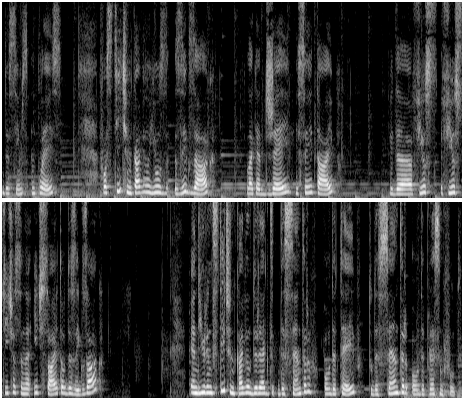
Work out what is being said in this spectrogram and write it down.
the seams in place. For stitching I will use zigzag like a J, you see type with a few, few stitches on each side of the zigzag. And during stitching I will direct the center of the tape to the center of the pressing foot.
